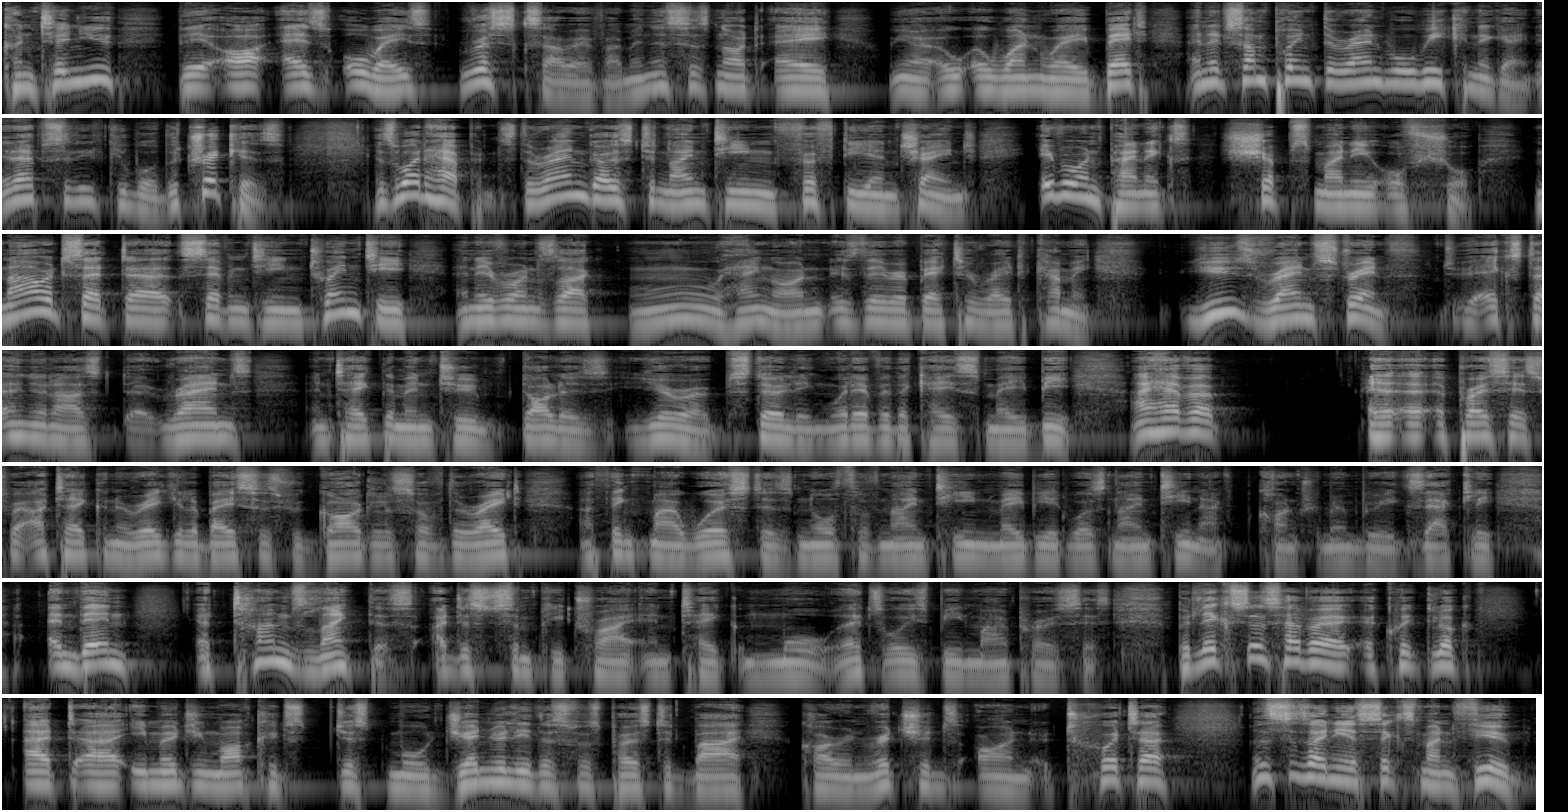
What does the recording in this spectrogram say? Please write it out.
continue. There are, as always, risks, however. I mean, this is not a, you know, a, a one-way bet. And at some point, the Rand will weaken again. It absolutely will. The trick is, is what happens. The Rand goes to 1950 and change. Everyone panics, ships money offshore. Now it's at uh, 1720 and everyone's like, hang on, is there a better rate coming? use rand strength to externalize uh, rands and take them into dollars, euro, sterling, whatever the case may be. I have a a, a, process where I take on a regular basis, regardless of the rate. I think my worst is north of 19. Maybe it was 19. I can't remember exactly. And then at times like this, I just simply try and take more. That's always been my process. But let's just have a, a quick look at uh, emerging markets just more generally. This was posted by Corin Richards on Twitter. This is only a six month view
